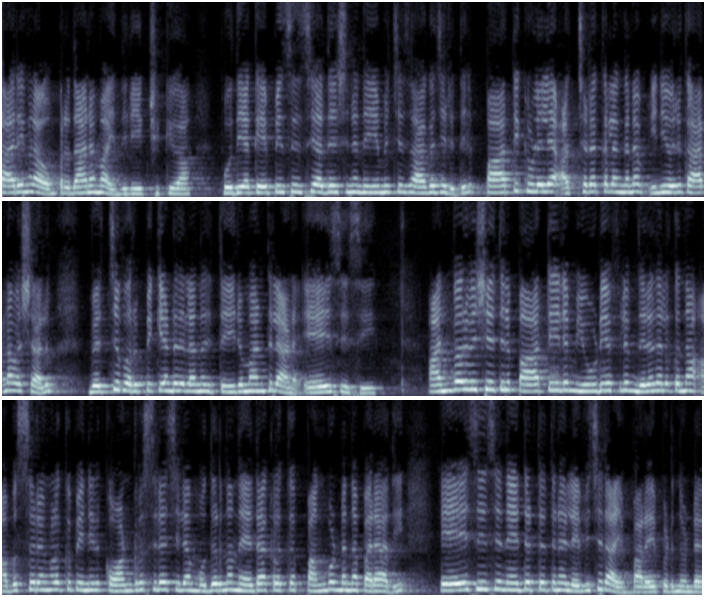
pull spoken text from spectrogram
കാര്യങ്ങളാവും പ്രധാനമായി നിരീക്ഷിക്കുക. പുതിയ കെ പി സി സി അധ്യക്ഷനെ നിയമിച്ച സാഹചര്യത്തിൽ പാർട്ടിക്കുള്ളിലെ അച്ചടക്ക ലംഘനം ഇനി ഒരു കാരണവശാലും വെച്ച് പൊറിപ്പിക്കേണ്ടതില്ലെന്ന തീരുമാനത്തിലാണ് A I C C. Anvar വിഷയത്തിൽ പാർട്ടിയിലും യു ഡി എഫിലും നിലനിൽക്കുന്ന അപസ്വരങ്ങൾക്ക് പിന്നിൽ കോൺഗ്രസിലെ ചില മുതിർന്ന നേതാക്കൾക്ക് പങ്കുണ്ടെന്ന പരാതി എ ഐ സി സി നേതൃത്വത്തിന് ലഭിച്ചതായും പറയപ്പെടുന്നുണ്ട്.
